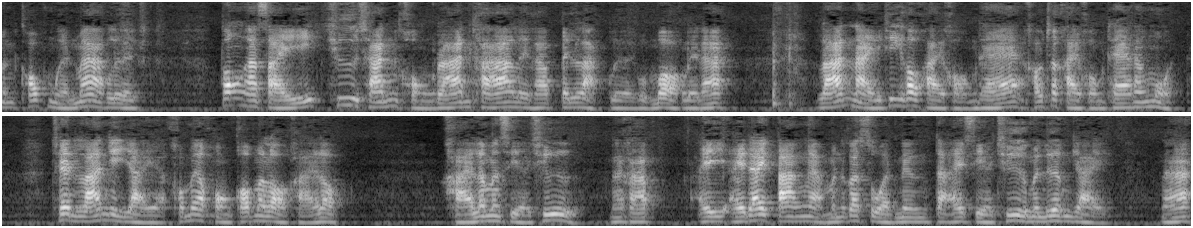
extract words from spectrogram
มันก๊อปเหมือนมากเลย ต้องอาศัยชื่อชั้นของร้านค้าเลยครับ เป็นหลักเลยผมบอกเลยนะ ร้านไหนที่เขาขายของแท้เขาจะขายของแท้ทั้งหมด เช่น ร้านใหญ่ๆอะเขาไม่เอาของก๊อปมาหลอกขายหรอก ขายแล้วมันเสียชื่อนะครับ ไอไอได้ตังค์อะมันก็ส่วนหนึ่งแต่ไอเสียชื่อมันเรื่องใหญ่นะ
